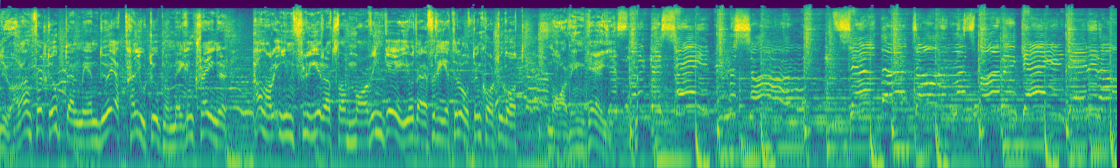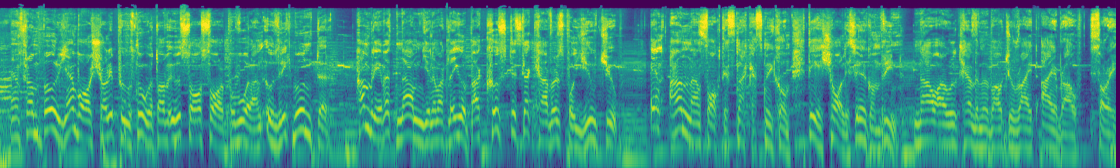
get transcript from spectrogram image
Nu har han följt upp den med en duett han gjort ihop med Megan Trainor. Han har influerats av Marvin Gaye och därför heter låten kort och gott Marvin Gaye. Från början var Charlie Puth något av USAs svar på våran Ulrik Munter. Han blev ett namn genom att lägga upp akustiska covers på Youtube. En annan sak det snackas mycket om, det är Charlies ögonbryn. Now I will tell them about your right eyebrow. Sorry.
